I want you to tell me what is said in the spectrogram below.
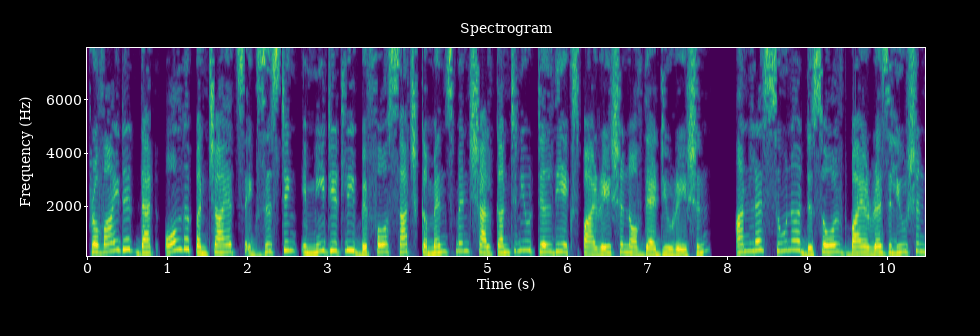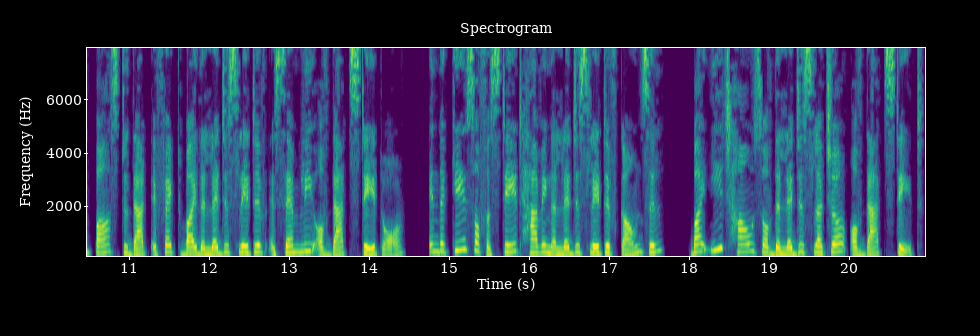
provided that all the panchayats existing immediately before such commencement shall continue till the expiration of their duration, unless sooner dissolved by a resolution passed to that effect by the legislative assembly of that state or, in the case of a state having a legislative council, by each house of the legislature of that state.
